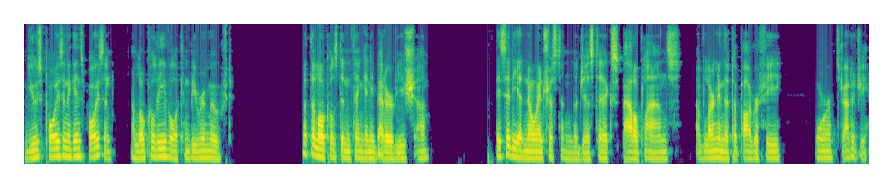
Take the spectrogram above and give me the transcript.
Use poison against poison. A local evil can be removed. But the locals didn't think any better of Yishan. They said he had no interest in logistics, battle plans, of learning the topography, or strategy.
